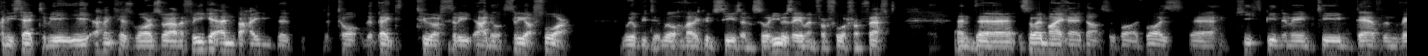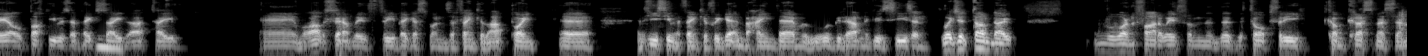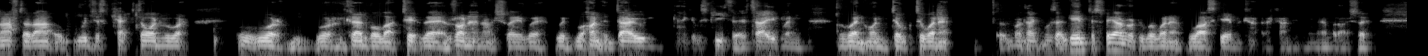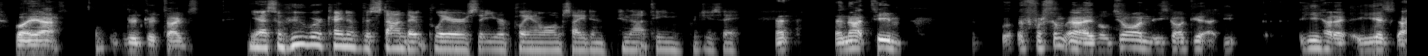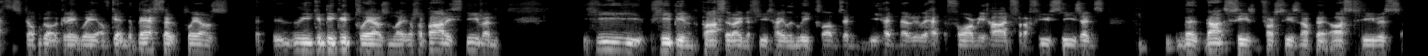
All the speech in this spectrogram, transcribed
And he said to me, he, I think his words were, if we get in behind the, the top, the big two or three, I know, three or four, we'll be we'll have had a good season. So he was aiming for fourth or fifth. And uh, so in my head, that's what it was. Uh, Keith being the main team, Devlin Vale, Buckie was a big side at that time. Uh, well, that was certainly the three biggest ones, I think, at that point. Uh, and he seemed to think if we get in behind them, we would be having a good season, which it turned out we weren't far away from the, the, the, top three come Christmas. And after that, we just kicked on. We were we were, we were incredible that t- the running actually. We, we, we hunted down. I think it was Keith at the time, and we went on to, to win it. Was it a game to spare, or did we win it the last game? I can't, I can't even remember actually. But yeah, good good times. Yeah. So who were kind of the standout players that you were playing alongside in, in that team? Would you say? And, and that team, for some, uh, well, John, he's got a good. He, he had a he has still got a great way of getting the best out players. He can be good players, and like there's a Barry Stephen. He he been passed around a few Highland League clubs, and he hadn't really hit the form he had for a few seasons. But that season, first season up at us, he was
